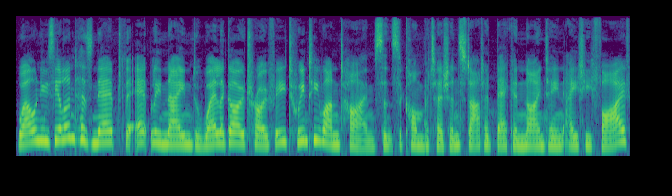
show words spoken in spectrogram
Well, New Zealand has nabbed the aptly named Welago Trophy 21 times since the competition started back in 1985.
